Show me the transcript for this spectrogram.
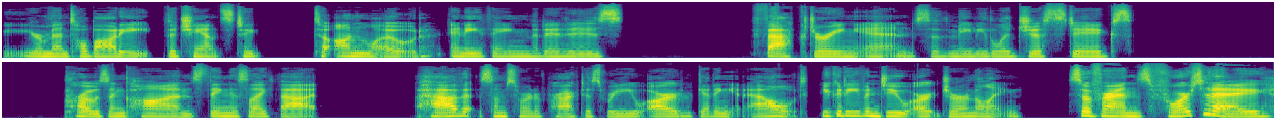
your mental body the chance to to unload anything that it is factoring in so maybe logistics pros and cons things like that have some sort of practice where you are getting it out you could even do art journaling so friends for today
